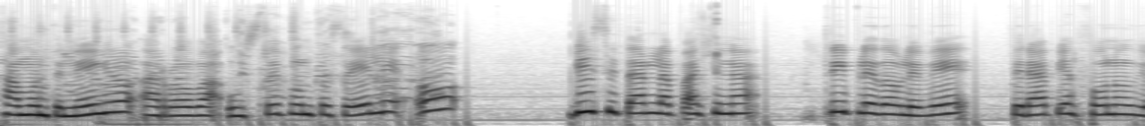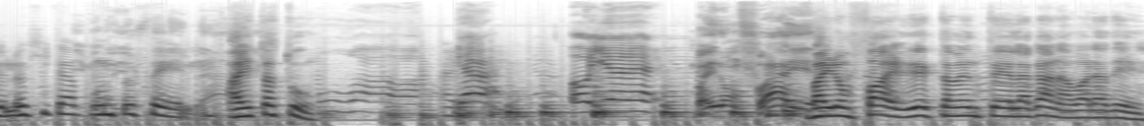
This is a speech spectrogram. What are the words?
jamontenegro.uc.cl o visitar la página www.terapiafonoaudiológica.cl. Ahí estás tú. Ahí. Yeah. Oye, Byron Fire. Byron Fire, directamente de la cana para ti.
